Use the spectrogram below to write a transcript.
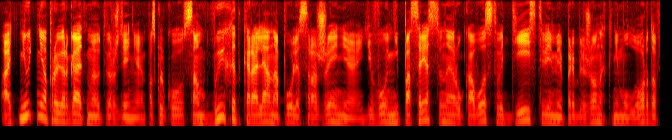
отнюдь не опровергает мое утверждение, поскольку сам выход короля на поле сражения, его непосредственное руководство действиями приближенных к нему лордов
